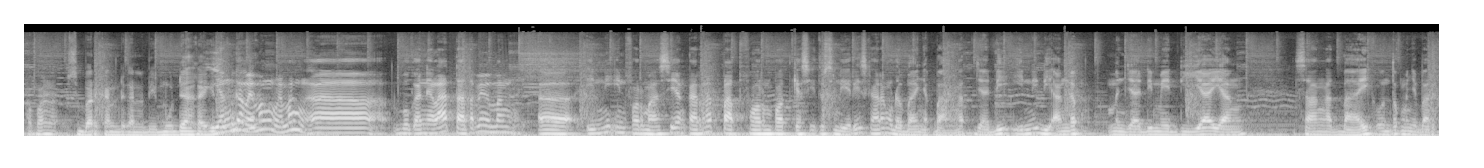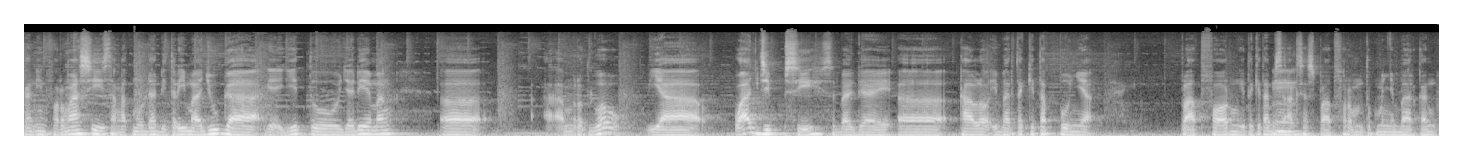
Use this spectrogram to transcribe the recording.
apa sebarkan dengan lebih mudah kayak gitu. ya enggak memang memang eh, bukannya lata tapi memang eh, ini informasi yang karena platform podcast itu sendiri sekarang udah banyak banget jadi ini dianggap menjadi media yang sangat baik untuk menyebarkan informasi sangat mudah diterima juga kayak gitu jadi emang eh, menurut gue ya wajib sih sebagai eh, kalau ibaratnya kita punya platform gitu kita bisa akses platform untuk menyebarkan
